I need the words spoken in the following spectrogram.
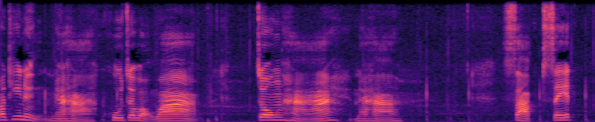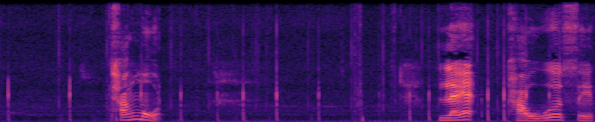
ข้อที่หนึ่งนะคะครูจะบอกว่าจงหานะคะสับเซตทั้งหมด และ power set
